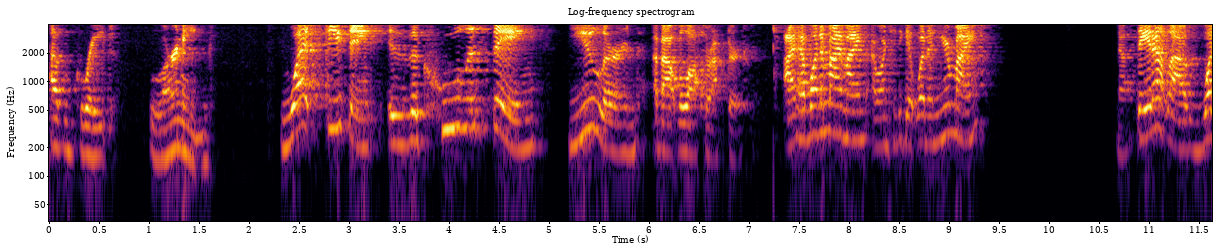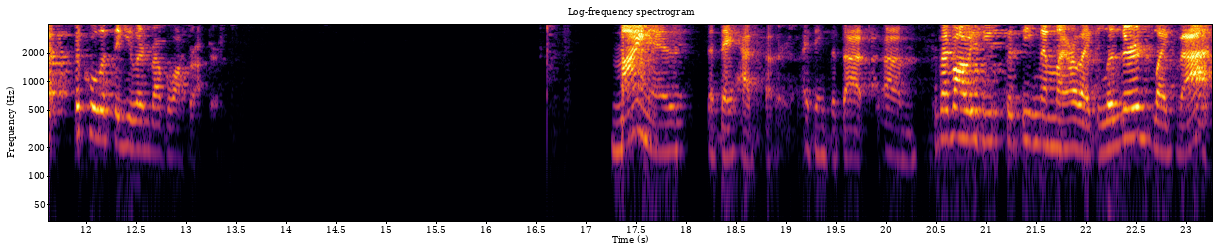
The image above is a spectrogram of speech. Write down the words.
of great learning. What do you think is the coolest thing you learned about velociraptors? I have one in my mind. I want you to get one in your mind. Now say it out loud. What's the coolest thing you learned about velociraptors? Mine is that they had feathers. I think that that's because um, I've always used to seeing them more like lizards like that,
